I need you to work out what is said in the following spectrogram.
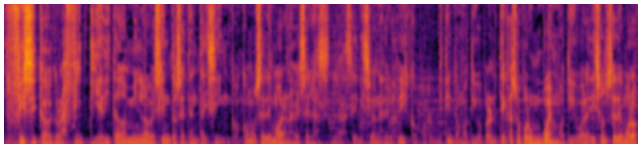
Physical Graffiti, editado en 1975. ¿Cómo se demoran a veces las, las, ediciones de los discos por distintos motivos? Pero en este caso por un buen motivo. La edición se demoró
